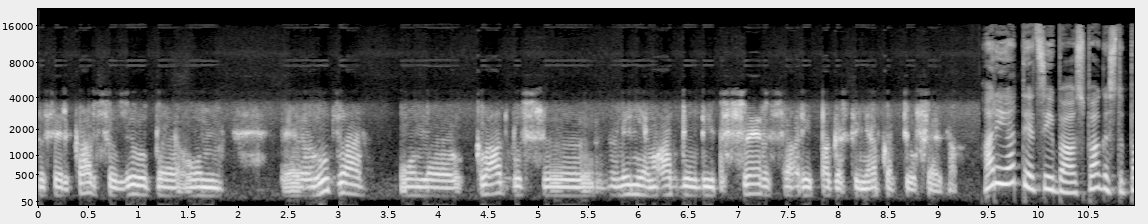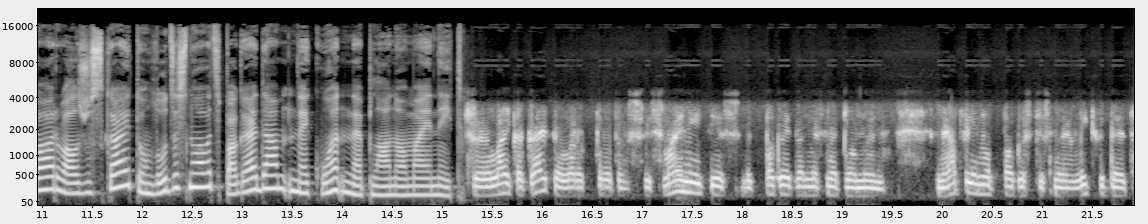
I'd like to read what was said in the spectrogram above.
tas ir Karsa, Zilupe un e, Ludzā un uh, klāt būs uh, viņiem atbildības sfēras arī pagastiņa apkārtpilsētā. Arī attiecībā uz pagastu pārvalžu skaitu un Ludzas novads pagaidām neko neplāno mainīt. Laika gaitā var, protams, viss mainīties, bet pagaidām mēs neplānojam neapvienot pagastus, ne likvidēt.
